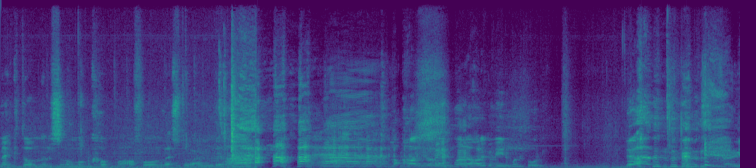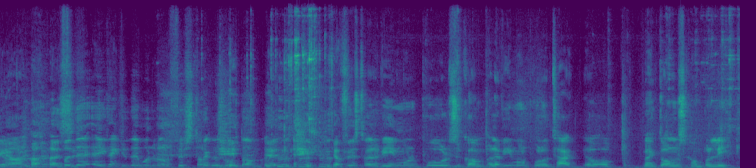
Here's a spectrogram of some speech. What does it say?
McDonald's om å komme og få en restaurant der. Har dere vinmonopol? Vinmonopol? Ja. Ja, For det, jeg tenker det må det være det første dere spurte om. ja, først var det Vinmonopol, så kom, eller Vinmonopol og, Tag- og McDonald's kom på likt.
